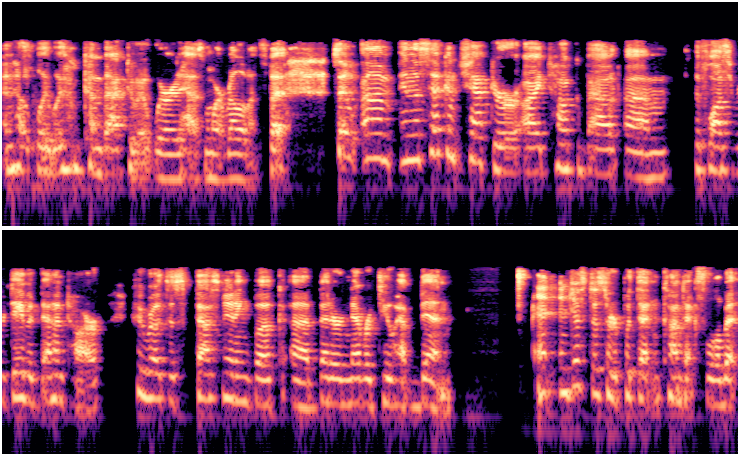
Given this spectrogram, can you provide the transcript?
and hopefully we'll come back to it where it has more relevance. But so um, in the second chapter, I talk about um, the philosopher David Benatar, who wrote this fascinating book, uh, Better Never to Have Been. And, and, just to sort of put that in context a little bit,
